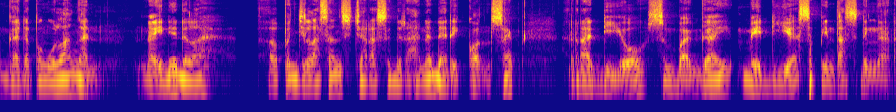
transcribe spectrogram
nggak ada pengulangan. Nah ini adalah uh, penjelasan secara sederhana dari konsep radio sebagai media sepintas dengar.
